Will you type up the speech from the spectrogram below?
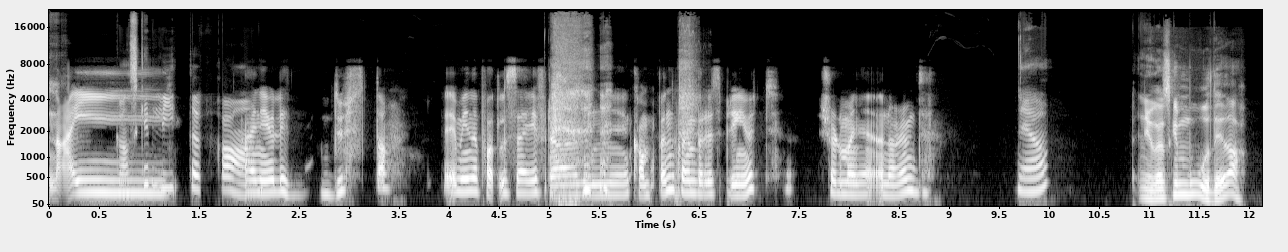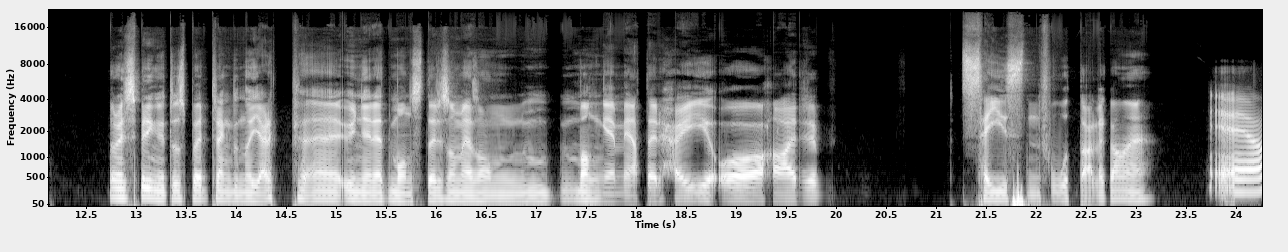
Nei ganske lite fra Han er jo litt dust, da. Det er Min oppfattelse fra den eh, kampen kan bare springe ut, sjøl om han er unarmed. Ja. Han er jo ganske modig, da. Når han springer ut og spør trenger du noe hjelp eh, under et monster som er sånn mange meter høy og har 16 foter, eller hva det er. Ja.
